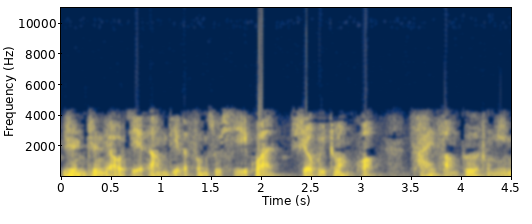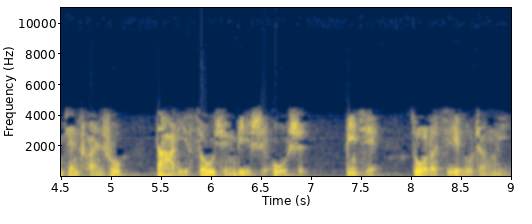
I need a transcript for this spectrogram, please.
认真了解当地的风俗习惯、社会状况，采访各种民间传说，大力搜寻历史故事，并且做了记录整理。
